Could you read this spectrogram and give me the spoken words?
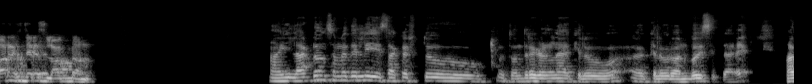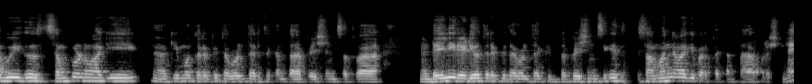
or if there is lockdown ಈ ಲಾಕ್ಡೌನ್ ಸಮಯದಲ್ಲಿ ಸಾಕಷ್ಟು ತೊಂದರೆಗಳನ್ನ ಕೆಲವು ಕೆಲವರು ಅನುಭವಿಸಿದ್ದಾರೆ. ಹಾಗೂ ಈಗ ಸಂಪೂರ್ಣವಾಗಿ ಕೀಮೋಥೆರಪಿ ತಗೊಳ್ತಾ ಇರ್ತಕ್ಕಂತಹ ಪೇಷಂಟ್ಸ್ ಅಥವಾ ಡೈಲಿ ರೇಡಿಯೋಥೆರಪಿ ತಗೊಳ್ತಕ್ಕಂಥ ಪೇಷಂಟ್ಸ್ಗೆ ಸಾಮಾನ್ಯವಾಗಿ ಬರ್ತಕ್ಕಂತಹ ಪ್ರಶ್ನೆ.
